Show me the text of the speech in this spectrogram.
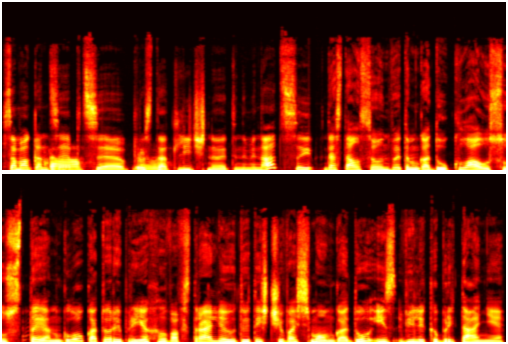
Сама концепция да, просто да. отличная этой номинации. Достался он в этом году Клаусу Стенглу, который приехал в Австралию в 2008 году из Великобритании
